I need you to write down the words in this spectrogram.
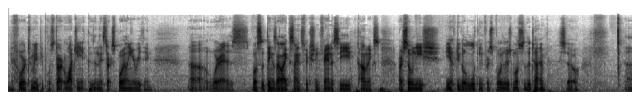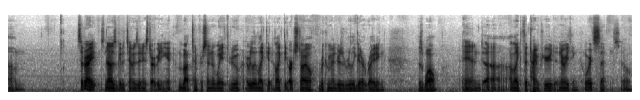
before too many people start watching it because then they start spoiling everything. Uh, whereas most of the things I like, science fiction, fantasy, comics, are so niche, you have to go looking for spoilers most of the time. So, um, I said, all right, it's now as good a time as any to start reading it. I'm about 10% of the way through. I really like it. I like the art style. Remender is really good at writing as well. And uh, I like the time period and everything where it's set. So,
